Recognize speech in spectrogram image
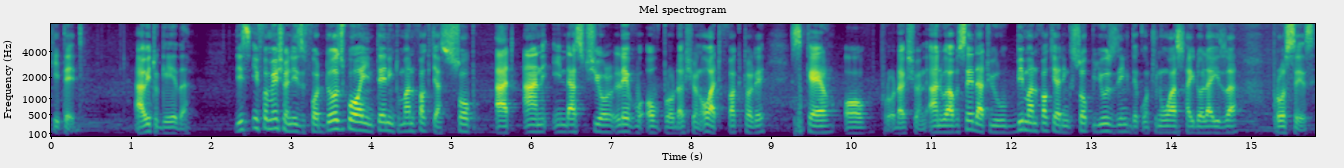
heated. Are we together? This information is for those who are intending to manufacture soap at an industrial level of production or at factory scale of production. And we have said that we will be manufacturing soap using the continuous hydrolyzer process.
